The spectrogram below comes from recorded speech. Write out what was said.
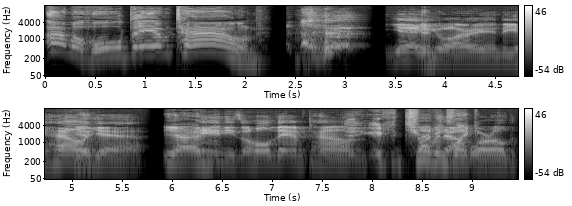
"I'm a whole damn town." yeah, And- you are, Andy. Hell yeah. Yeah, and Andy's a whole damn town. Truman's out, like world.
